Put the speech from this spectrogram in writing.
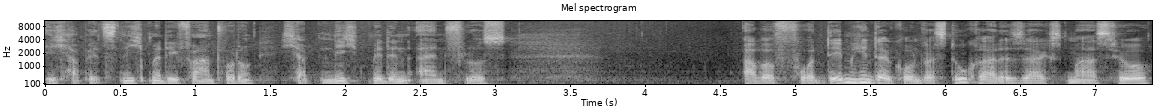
Ich habe jetzt nicht mehr die Verantwortung. Ich habe nicht mehr den Einfluss. Aber vor dem Hintergrund, was du gerade sagst, Marcio,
